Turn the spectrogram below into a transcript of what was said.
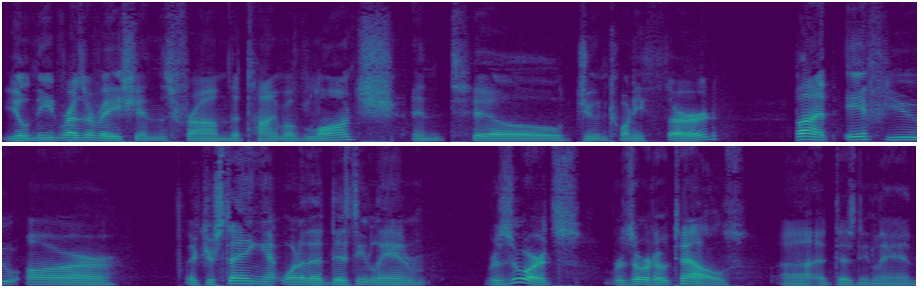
you'll need reservations from the time of launch until June 23rd. But if you are if you're staying at one of the Disneyland resorts, resort hotels uh, at Disneyland,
